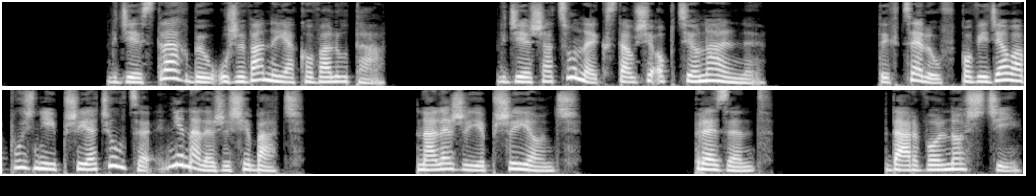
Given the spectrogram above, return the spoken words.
Gdzie strach był używany jako waluta. Gdzie szacunek stał się opcjonalny. Tych celów, powiedziała później przyjaciółce, nie należy się bać. Należy je przyjąć. Prezent. Dar wolności.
